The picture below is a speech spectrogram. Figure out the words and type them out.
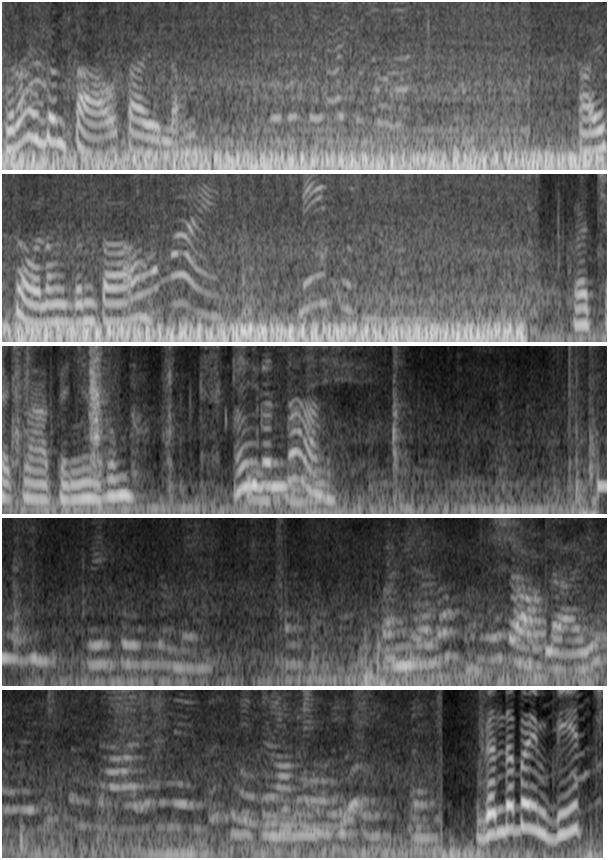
Walang ibang tao, tayo lang. Ayos na, walang ibang tao. Oo nga eh. May food naman. Kaya check natin yung room. Excuse Ang ganda. me. Layo. Dito namin. Ganda ba yung beach?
